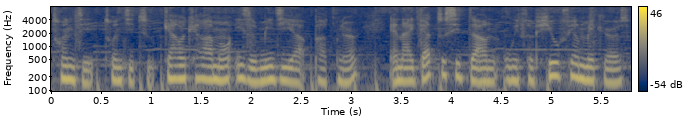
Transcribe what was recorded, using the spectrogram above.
2022. Caro Caraman is a media partner and I got to sit down with a few filmmakers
